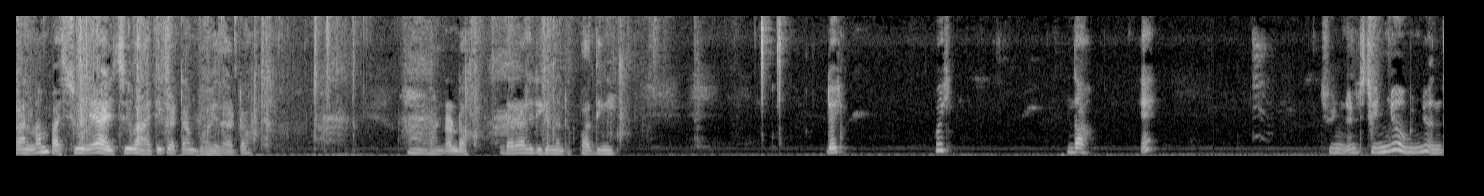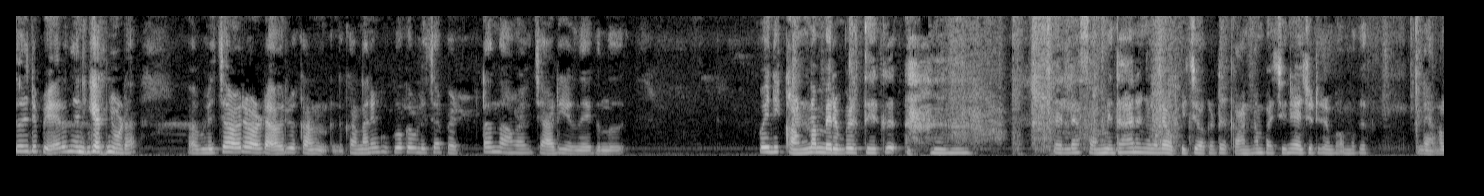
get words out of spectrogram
കണ്ണം പശുവിനെ അഴിച്ച് മാറ്റി കെട്ടാൻ പോയതാട്ടോ ആ ഉണ്ടോ? ഇവിടെ ഒരാളിരിക്കുന്നുണ്ട്. പതുങ്ങി. ഡേയ് എന്താ? ഏ? ചുഞ്ഞു ചിന്നു മിന്നു എന്തോ അതിന്റെ പേരെന്ന് എനിക്കറിഞ്ഞൂടാ വിളിച്ചാൽ അവരവിടെ അവർ കണ്ണനും കുക്കുമൊക്കെ വിളിച്ചാൽ പെട്ടെന്ന് ചാടി എഴുന്നേക്കുന്നത്. അപ്പോൾ ഇനി കണ്ണം വരുമ്പോഴത്തേക്ക് എല്ലാ സംവിധാനങ്ങളെല്ലാം ഒപ്പിച്ച് നോക്കിയിട്ട് കണ്ണം പശുവിനെ അയച്ചിട്ട് വരുമ്പോൾ നമുക്ക് ഞങ്ങൾ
